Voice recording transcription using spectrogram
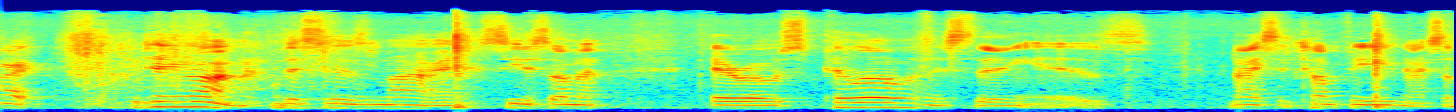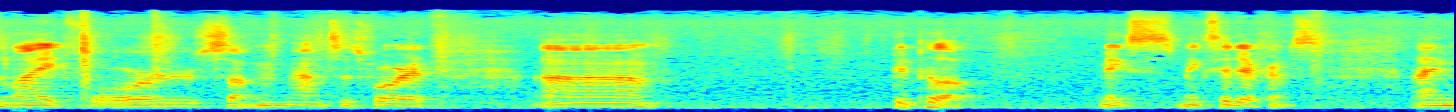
Alright, continuing on. This is my Sea to Summit Aeros pillow. This thing is nice and comfy, nice and light for something ounces for it. Um, good pillow. Makes makes a difference. I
